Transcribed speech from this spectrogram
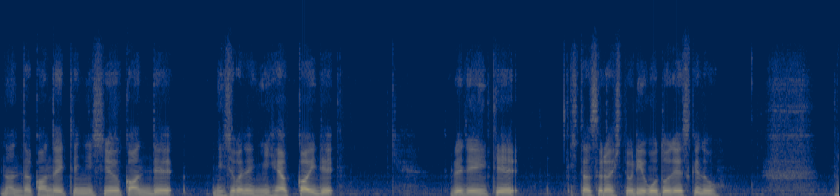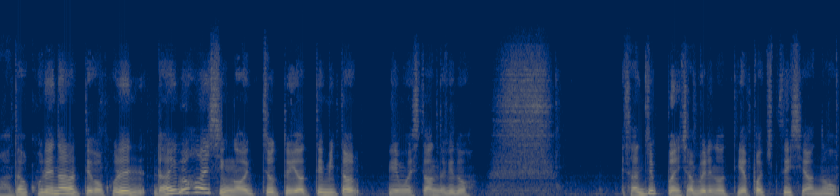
なんだかんだ言って2週間で2週間で200回でそれでいてひたすら独り言ですけど。まだこれならっていうかこれライブ配信がちょっとやってみたりもしたんだけど。30分喋るのってやっぱきついしあの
